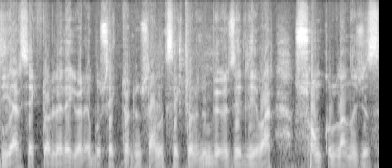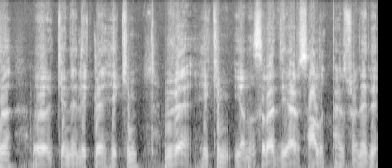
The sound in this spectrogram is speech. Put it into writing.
diğer sektörlere göre bu sektörün sağlık sektörünün bir özelliği var. Son kullanıcısı e, genellikle hekim ve hekim yanı sıra diğer sağlık personeli.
